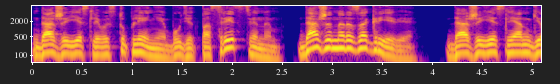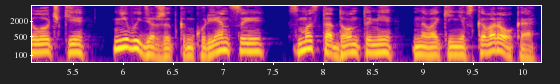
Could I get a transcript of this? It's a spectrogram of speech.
Даже если выступление будет посредственным, даже на разогреве, даже если ангелочки не выдержат конкуренции с мастодонтами Новокиневского рока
